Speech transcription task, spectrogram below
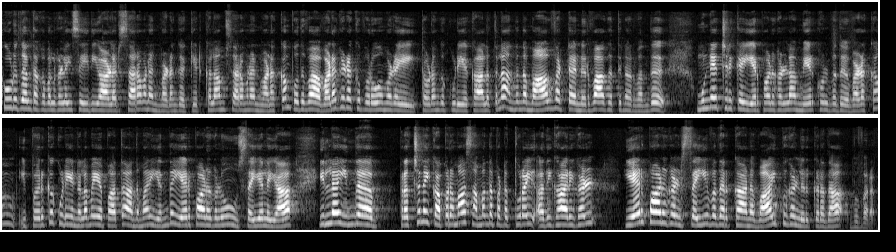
கூடுதல் தகவல்களை செய்தியாளர் சரவணன் வழங்க கேட்கலாம். சரவணன் வணக்கம். பொதுவாக வடகிழக்கு பருவமழை தொடங்கக்கூடிய காலத்தில் அந்தந்த மாவட்ட நிர்வாகத்தினர் வந்து முன்னெச்சரிக்கை ஏற்பாடுகள்லாம் மேற்கொள்வது வழக்கம். இப்போ இருக்கக்கூடிய நிலைமையை பார்த்தா அந்த மாதிரி எந்த ஏற்பாடுகளும் செய்யலையா? இல்லை இந்த பிரச்சனைக்கு அப்புறமா சம்பந்தப்பட்ட துறை அதிகாரிகள் ஏற்பாடுகள் செய்வதற்கான வாய்ப்புகள் இருக்கிறதா விவரம்?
